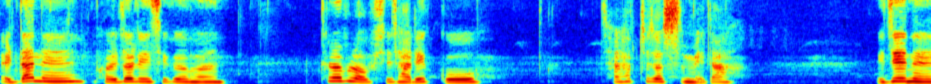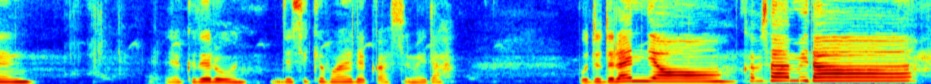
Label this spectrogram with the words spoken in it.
일단은 벌들이 지금은 트러블 없이 잘 있고 잘 합쳐졌습니다. 이제는 그대로 이제 지켜봐야 될 것 같습니다. 모두들 안녕. 감사합니다.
